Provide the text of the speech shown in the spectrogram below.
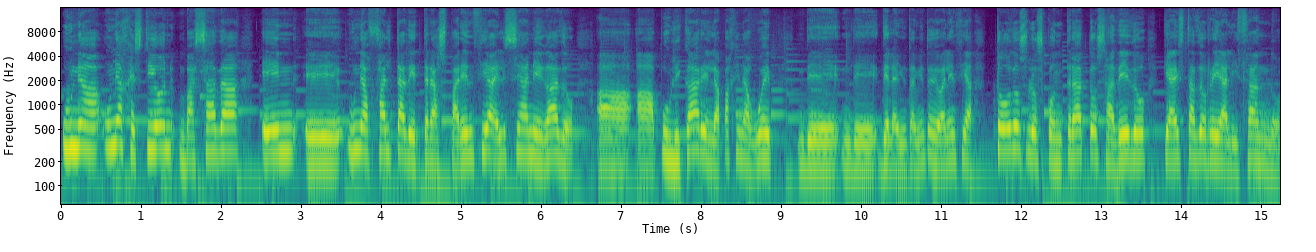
una, una gestión basada en eh, una falta de transparencia. Él se ha negado a, publicar en la página web del Ayuntamiento de Valencia todos los contratos a dedo que ha estado realizando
